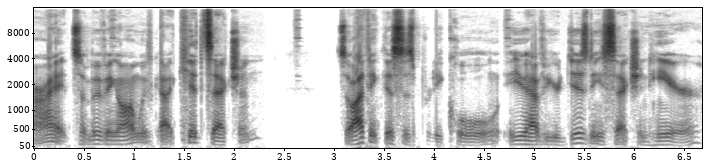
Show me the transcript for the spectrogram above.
All right, so moving on, we've got kids section. So I think this is pretty cool. You have your Disney section here.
